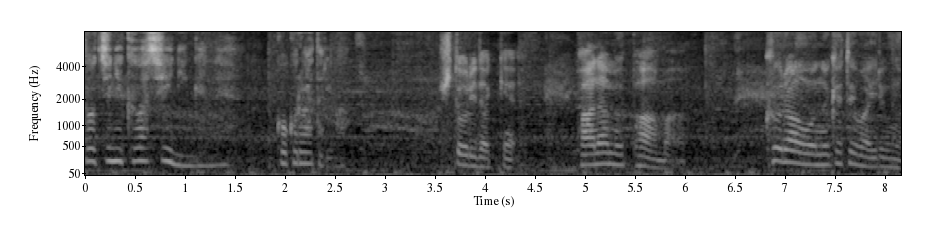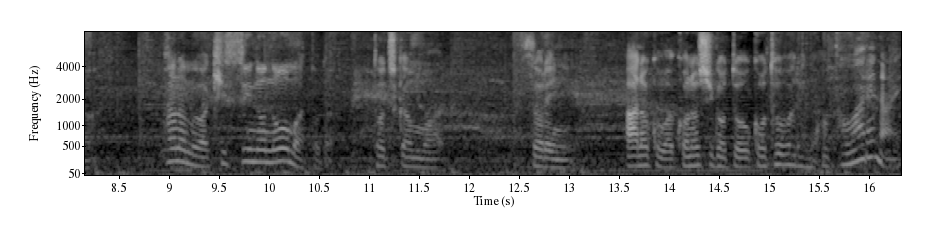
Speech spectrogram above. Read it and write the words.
土地に詳しい人間ね。心当たりは？一人だけ。パナム・パーマー。クランを抜けてはいるがパナムは生粋のノーマットだ。土地勘もある。それにあの子はこの仕事を断れな。い断れない？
